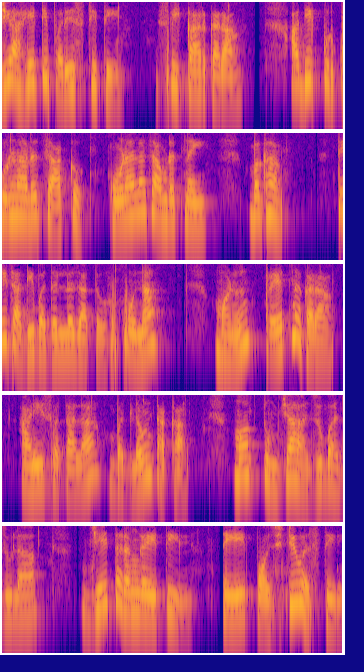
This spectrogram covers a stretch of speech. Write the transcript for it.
जी आहे ती परिस्थिती स्वीकार करा. अधिक कुरकुरणारं चाक कोणालाच आवडत नाही. बघा तेच आधी बदललं जातं हो ना? म्हणून प्रयत्न करा आणि स्वतःला बदलवून टाका. मग तुमच्या आजूबाजूला जे तरंग येतील ते पॉझिटिव्ह असतील.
